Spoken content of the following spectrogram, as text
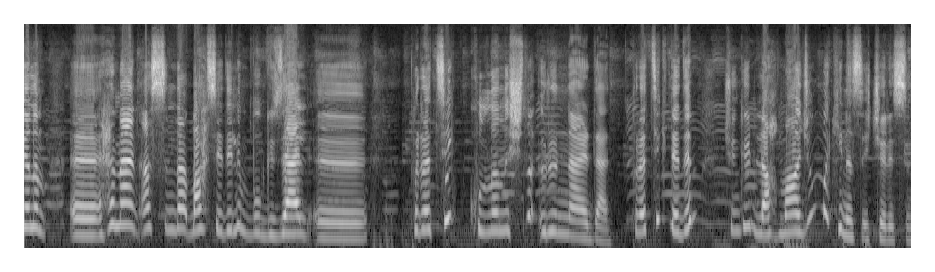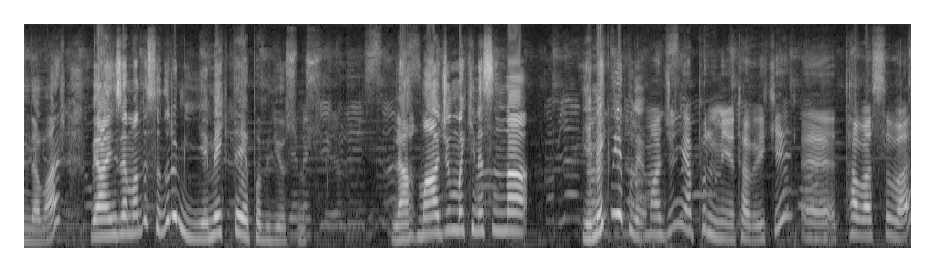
Hanım e, hemen aslında bahsedelim bu güzel e, pratik kullanışlı ürünlerden. Pratik dedim çünkü lahmacun makinesi içerisinde var ve aynı zamanda sanırım yemek de yapabiliyorsunuz. Lahmacun makinesinde yemek mi yapılıyor? Lahmacun yapılmıyor tabii ki. Ee, tavası var.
